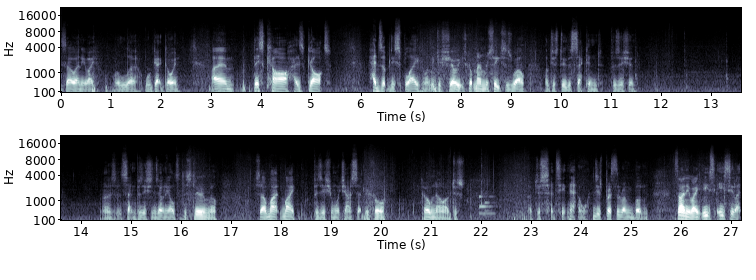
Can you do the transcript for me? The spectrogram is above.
So anyway, we'll uh, we'll get going. Um, this car has got heads-up display. Let me just show you. It's got memory seats as well. I'll just do the second position. The second position is only altered the steering wheel. So my my position, which I set before. Oh no, I've just just set it now. just press the wrong button. So anyway, it's it's like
